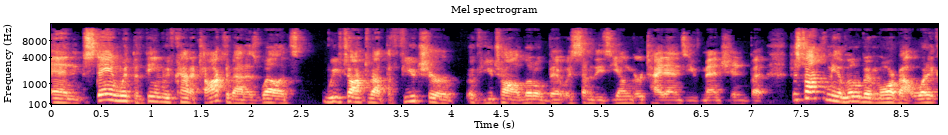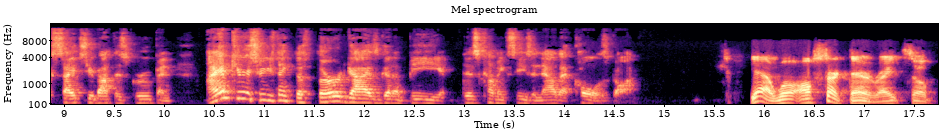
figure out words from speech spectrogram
And staying with the theme we've kind of talked about as well, it's we've talked about the future of Utah a little bit with some of these younger tight ends you've mentioned, but just talk to me a little bit more about what excites you about this group. And I am curious who you think the third guy is going to be this coming season now that Cole is gone. Yeah, well, I'll start there, right? So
